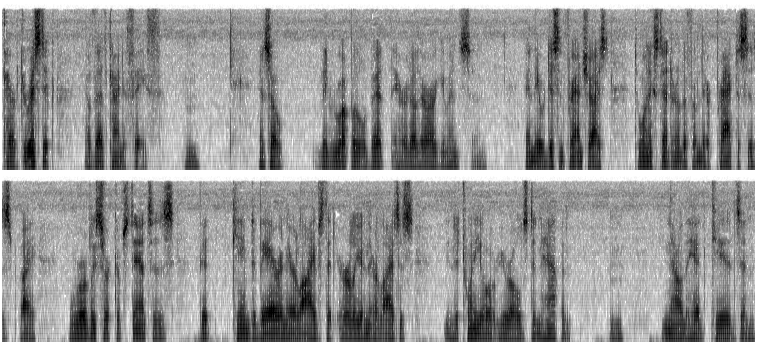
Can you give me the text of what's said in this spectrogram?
characteristic of that kind of faith. Hmm? And so they grew up a little bit, they heard other arguments, and, and they were disenfranchised to one extent or another from their practices by worldly circumstances that came to bear in their lives that earlier in their lives as in the 20 year olds didn't happen. Hmm? Now they had kids and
